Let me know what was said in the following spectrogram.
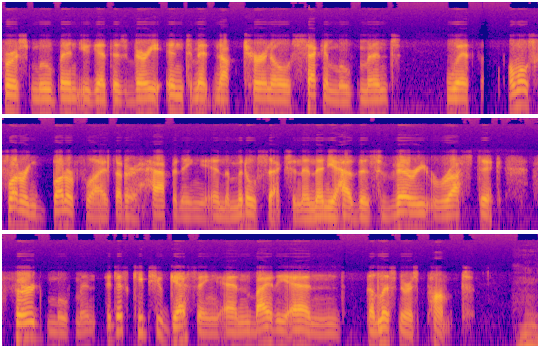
first movement, you get this very intimate nocturnal second movement with almost fluttering butterflies that are happening in the middle section, and then you have this very rustic third movement. It just keeps you guessing, and by the end, the listener is pumped. Mm-hmm.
